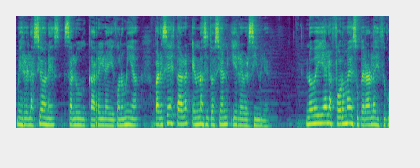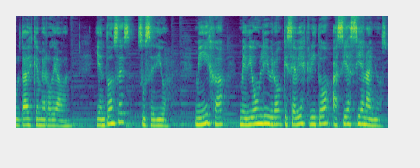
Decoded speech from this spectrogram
Mis relaciones, salud, carrera y economía parecía estar en una situación irreversible. No veía la forma de superar las dificultades que me rodeaban. Y entonces sucedió. Mi hija me dio un libro que se había escrito hacía 100 años.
